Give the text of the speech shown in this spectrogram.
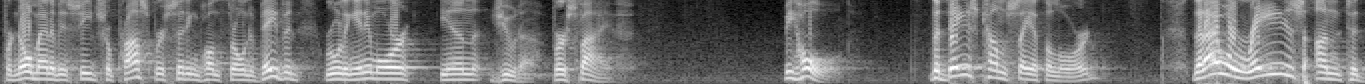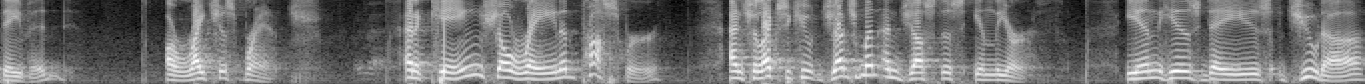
for no man of his seed shall prosper, sitting upon the throne of David, ruling any more in Judah. Verse 5 Behold, the days come, saith the Lord, that I will raise unto David a righteous branch, and a king shall reign and prosper and shall execute judgment and justice in the earth. In his days, Judah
